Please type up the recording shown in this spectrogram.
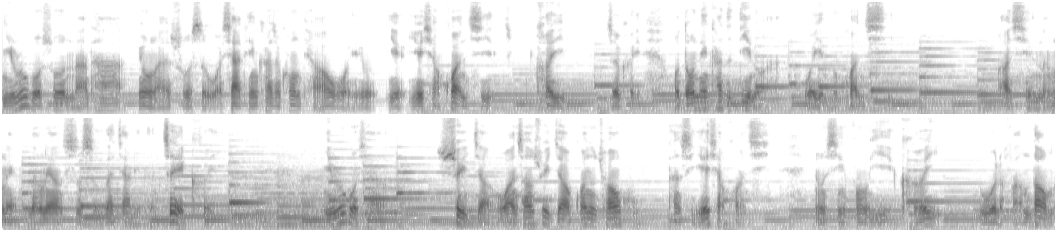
你如果说拿它用来说是我夏天开着空调，我有也也想换气，可以，这可以。我冬天开着地暖，我也能换气，而且能量能量是守在家里的，这也可以。你如果想。睡觉晚上睡觉关着窗户，但是也想换气，用新风也可以，为了防盗嘛。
